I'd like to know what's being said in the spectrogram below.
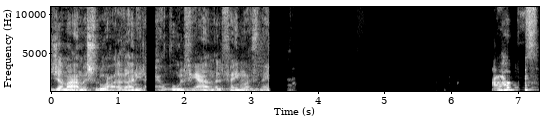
جمع مشروع أغاني الحقول في عام 2002 I hope this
